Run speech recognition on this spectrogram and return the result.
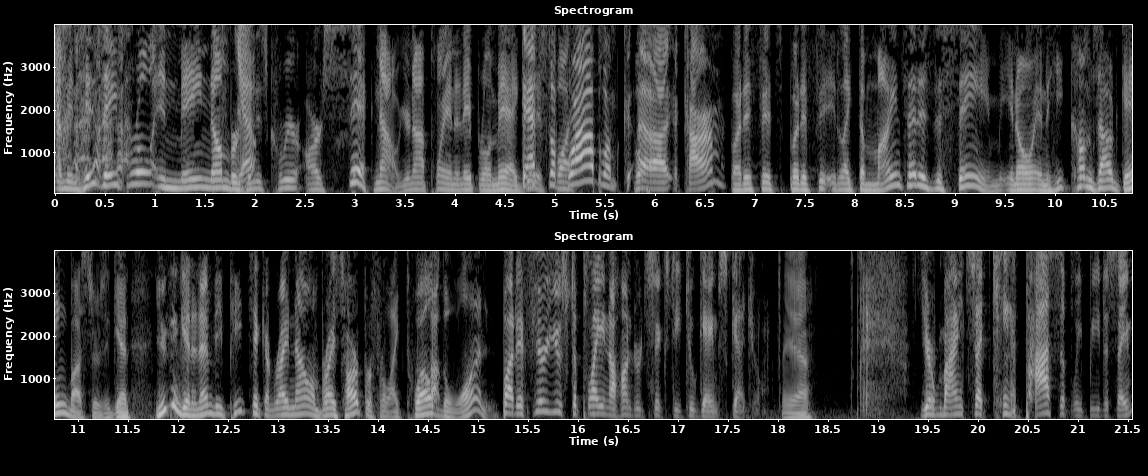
I mean, his April and May numbers Yep. in his career are sick. Now, you're not playing in April and May. I get That's it, the but- problem, uh, Carm. But if it's but if it, like the mindset is the same, you know, and he comes out gangbusters again, you can get an MVP ticket right now on Bryce Harper for like twelve to one. But if you're used to playing a 162 game schedule, Yeah, your mindset can't possibly be the same,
